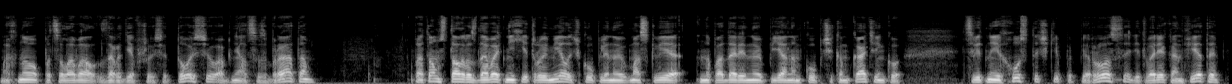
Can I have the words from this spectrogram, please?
Махно поцеловал зардевшуюся Тосю, обнялся с братом. Потом стал раздавать нехитрую мелочь, купленную в Москве на подаренную пьяным купчиком Катеньку, цветные хусточки, папиросы, детворе конфеты —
